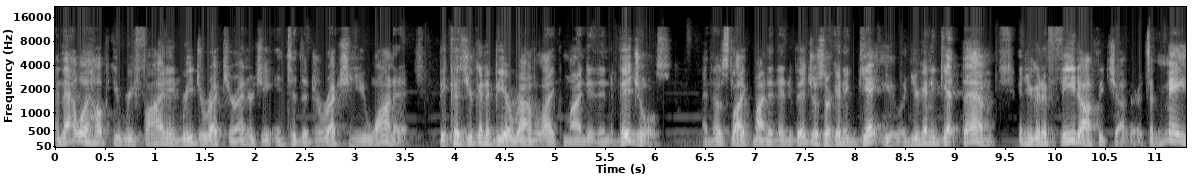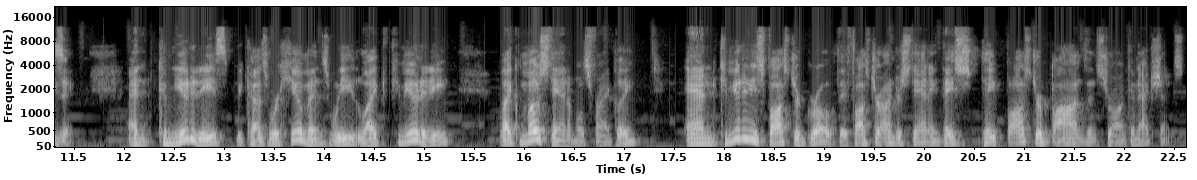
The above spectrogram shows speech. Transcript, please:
and that will help you refine and redirect your energy into the direction you want it because you're going to be around like minded individuals. And those like minded individuals are going to get you and you're going to get them and you're going to feed off each other. It's amazing. And communities, because we're humans, we like community, like most animals, frankly. And communities foster growth, they foster understanding, they, they foster bonds and strong connections.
